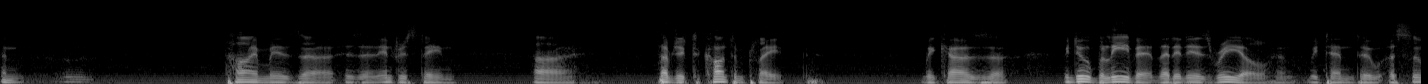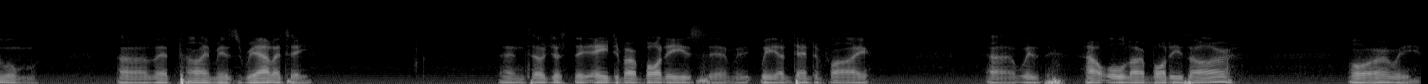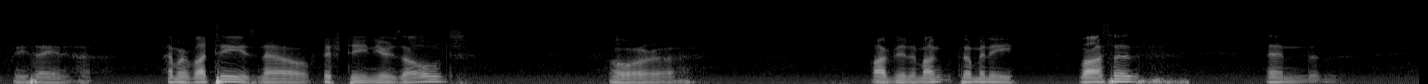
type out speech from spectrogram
and time is uh, is an interesting uh, subject to contemplate because uh, we do believe it that it is real, and we tend to assume uh, that time is reality. And so, just the age of our bodies, uh, we, we, identify uh, with how old our bodies are, or we we say Amaravati is now 15 years old, or uh, I've been among so many vasas, and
